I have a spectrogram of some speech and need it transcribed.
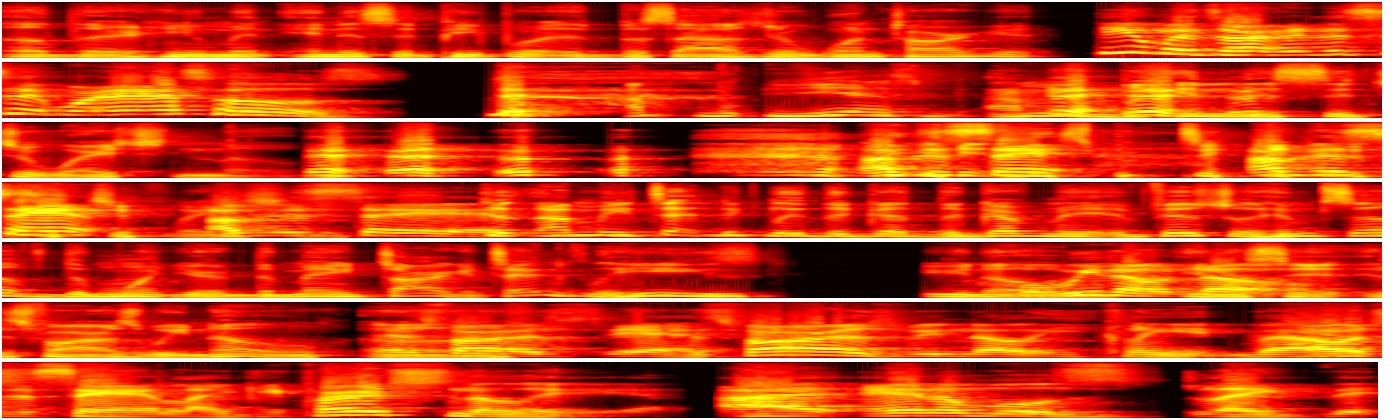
other human innocent people besides your one target. Humans are innocent. We're assholes. I, yes, I mean, but in this situation though. I'm just saying. I'm just saying. Situation. I'm just saying. Because I mean, technically, the the government official himself, the one you're the main target. Technically, he's you know, well, we don't know as far as we know. As uh, far as yeah, as far as we know, he clean. But I was just saying, like personally, I animals like they,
